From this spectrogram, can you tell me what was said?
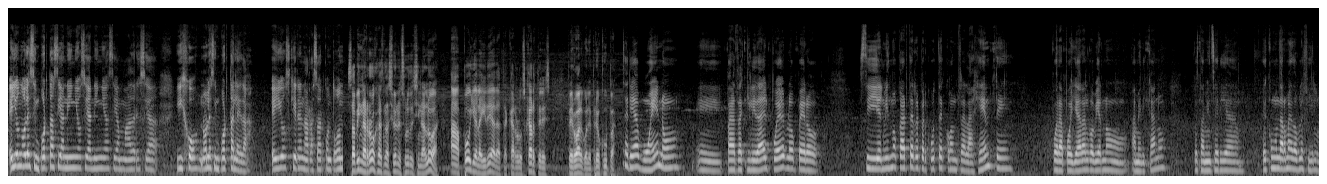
Ellos no les importa si a niños, si a niñas, si a madres, si a hijo, no les importa la edad. Ellos quieren arrasar con todo. Sabina Rojas nació en el sur de Sinaloa. Apoya la idea de atacar a los cárteles, pero algo le preocupa. Sería bueno eh, para tranquilidad del pueblo, pero si el mismo cártel repercute contra la gente por apoyar al gobierno americano, pues también sería, es como un arma de doble filo.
